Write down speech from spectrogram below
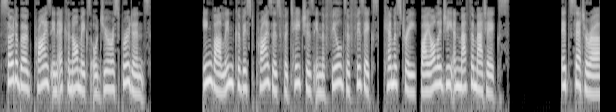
Soderberg Prize in Economics or Jurisprudence Ingvar Lindqvist Prizes for teachers in the fields of physics, chemistry, biology and mathematics. Etc.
